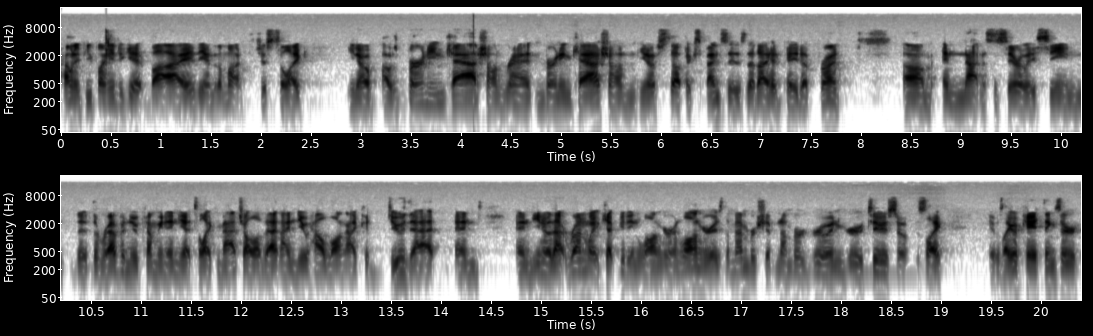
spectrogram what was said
how many people I need to get by the end of the month, just to like." You know, I was burning cash on rent and burning cash on you know stuff expenses that I had paid up front, um, and not necessarily seeing the, the revenue coming in yet to like match all of that. And I knew how long I could do that, and and you know that runway kept getting longer and longer as the membership number grew and grew too. So it was like it was like okay, things are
